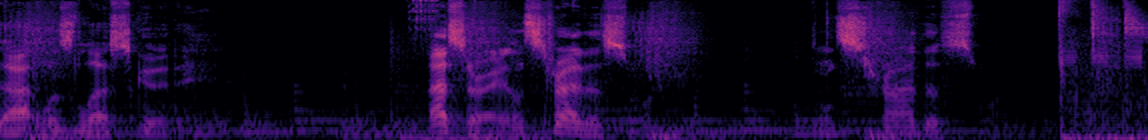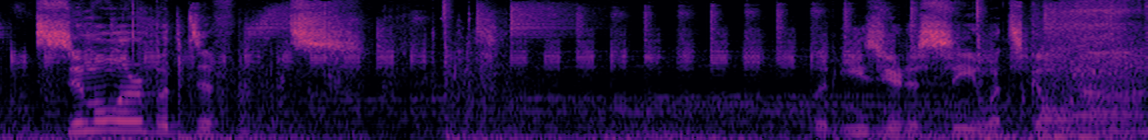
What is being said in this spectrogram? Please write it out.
That was less good. That's alright, let's try this one. Let's try this one. Similar but different. But easier to see what's going on.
